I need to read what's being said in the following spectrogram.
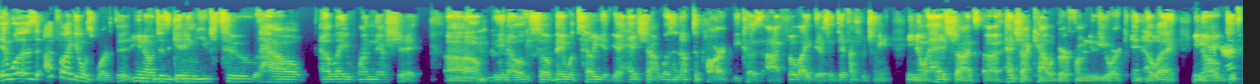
It was. I feel like it was worth it. You know, just getting used to how LA run their shit. Um, you mm-hmm. know, so they will tell you if your headshot wasn't up to par because I feel like there's a difference between, you know, headshots, uh, headshot caliber from New York and LA. You know, yeah, just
